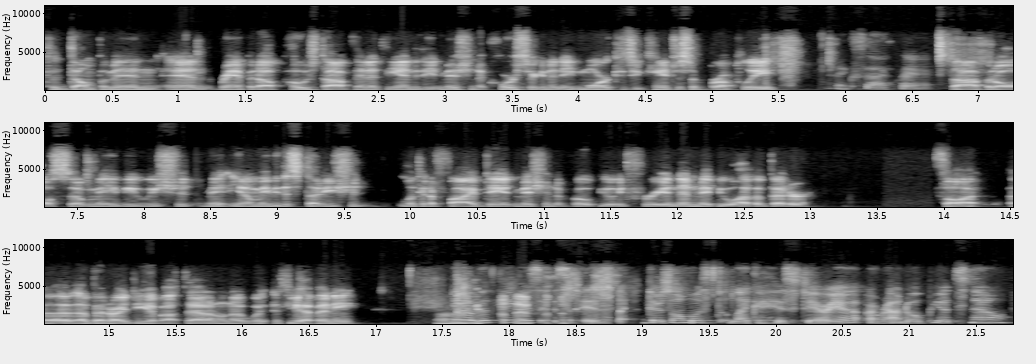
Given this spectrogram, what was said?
to dump them in and ramp it up post-op, then at the end of the admission, of course, they're going to need more because you can't just abruptly exactly stop it all. So maybe we should, you know, maybe the study should look at a five-day admission of opioid-free, and then maybe we'll have a better thought, uh, a better idea about that. I don't know if you have any. Uh, you know, the thing is, is, is there's almost like a hysteria around opiates now.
